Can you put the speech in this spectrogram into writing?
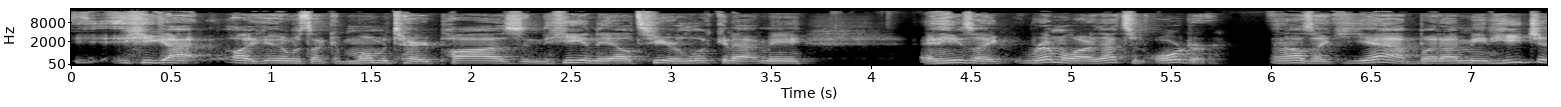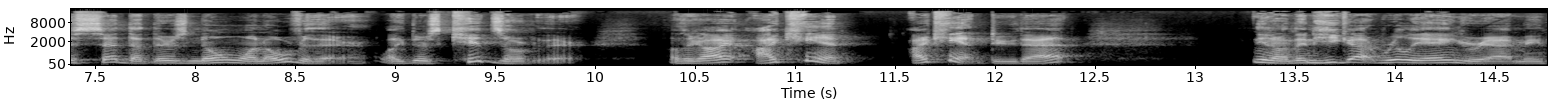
he got like it was like a momentary pause, and he and the LT are looking at me, and he's like, "Remillard, that's an order." And I was like, "Yeah, but I mean, he just said that there's no one over there. Like, there's kids over there." I was like, "I I can't I can't do that." You know. Then he got really angry at me,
